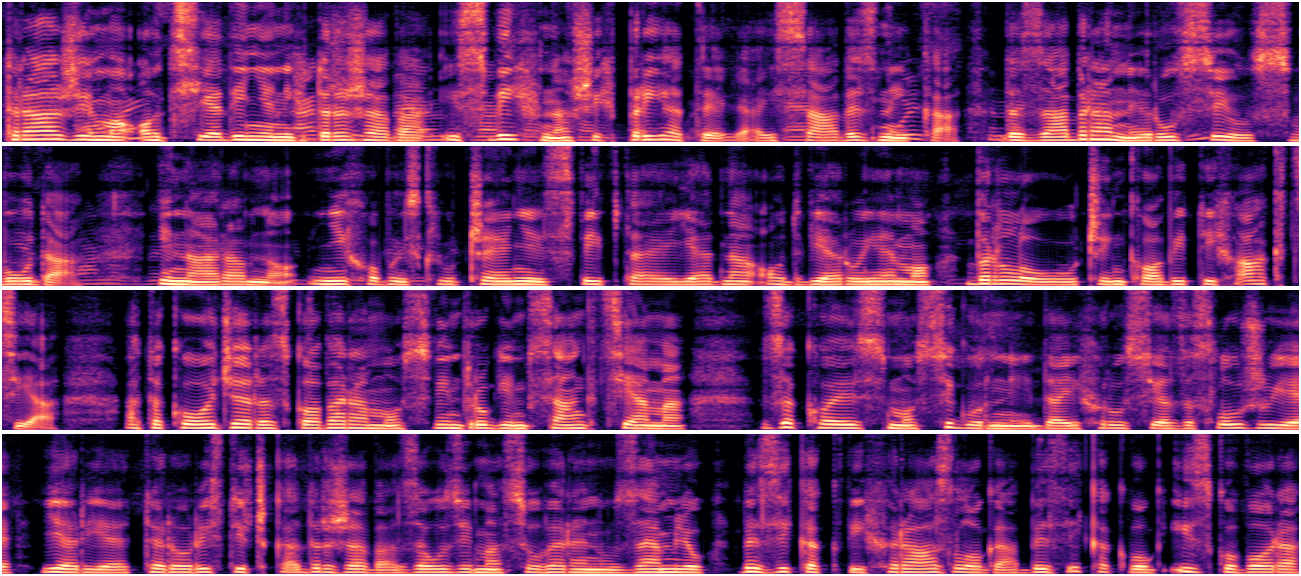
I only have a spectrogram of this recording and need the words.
Tražimo od Sjedinjenih država i svih naših prijatelja i saveznika da zabrane Rusiju svuda. i naravno njihovo isključenje iz SWIFT-a je jedna od, vjerujemo, vrlo učinkovitih akcija, a također razgovaramo o svim drugim sankcijama za koje smo sigurni da ih Rusija zaslužuje jer je teroristička država zauzima suverenu zemlju bez ikakvih razloga, bez ikakvog izgovora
